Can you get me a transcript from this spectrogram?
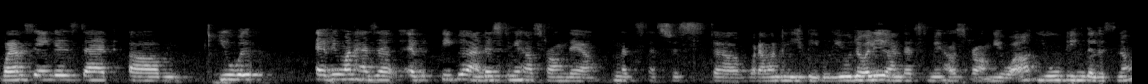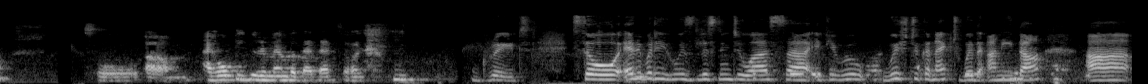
What I'm saying is that, um, you will everyone has a every, people underestimate how strong they are. And that's that's just uh, what I want to leave people. You really underestimate how strong you are. You being the listener. So um, I hope people remember that. That's all. Great. So everybody who is listening to us, uh, if you wish to connect with Anita, uh,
